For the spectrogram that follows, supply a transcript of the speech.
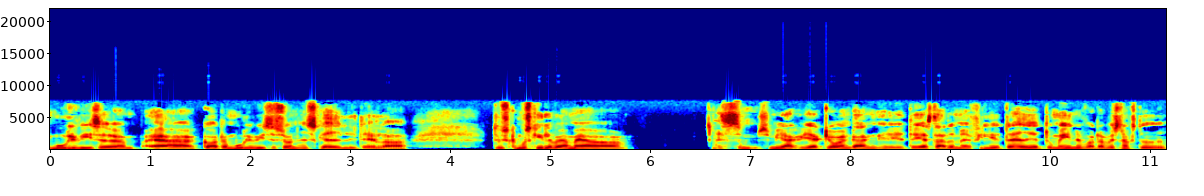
muligvis er godt og muligvis er sundhedsskadeligt, eller du skal måske lade være med at, altså som, som jeg, jeg gjorde engang, øh, da jeg startede med affiliate, der havde jeg et domæne, hvor der vist nok stod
